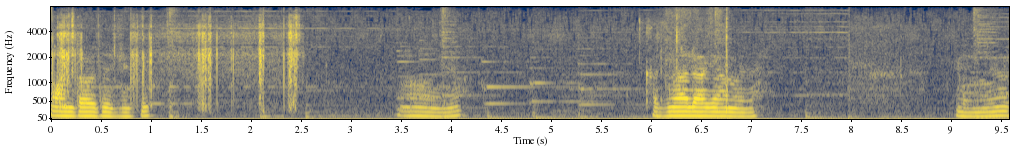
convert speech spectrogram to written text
14. gün. Ne oluyor? Kadın hala gelmedi. Görünüyor.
